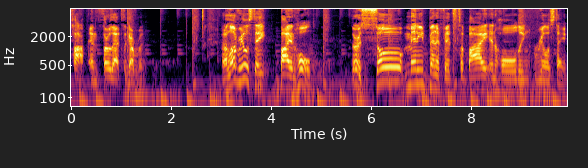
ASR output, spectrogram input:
top and throw that to the government. But I love real estate, buy and hold. There are so many benefits to buy and holding real estate.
